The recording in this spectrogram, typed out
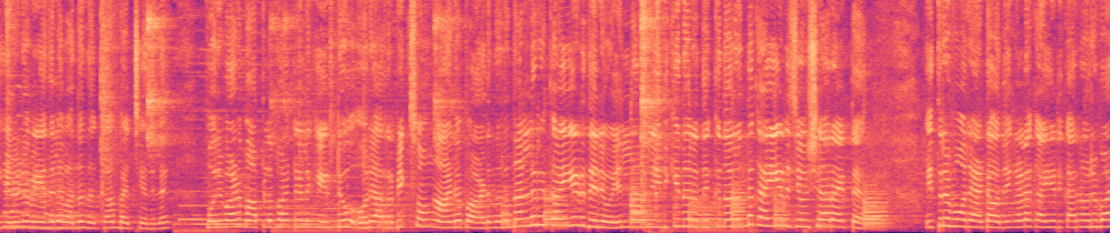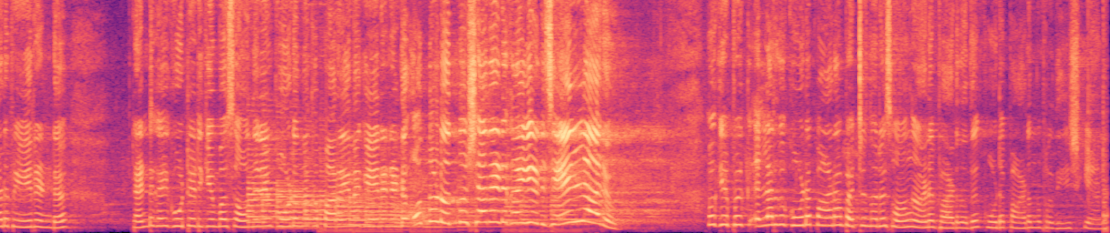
ഇങ്ങനൊരു വേദിയിൽ വന്ന് നിൽക്കാൻ പറ്റിയതിൽ ഒരുപാട് മാപ്പിളപ്പാട്ടുകൾ കേട്ടു. ഒരു അറബിക് സോങ് ആണ് പാടുന്നത്. നല്ലൊരു കൈയ്യടി തരുമോ എല്ലാവരും ഇരിക്കുന്നവരും നിൽക്കുന്നവരും ഒന്ന് കൈയ്യടിച്ച് ഉഷാറായിട്ട്. ഇത്ര പോരാട്ടോ നിങ്ങളുടെ കൈയ്യടി. കാരണം ഒരുപാട് പേരുണ്ട്. രണ്ട് കൈ കൂട്ടിയടിക്കുമ്പോൾ സൗന്ദര്യം കൂടുന്നൊക്കെ പറയുന്ന കേട്ടിട്ടുണ്ട്. ഒന്നുകൂടെ ഒന്ന് ഉഷാറായിട്ട് കൈയടിച്ച് എല്ലാവരും. ഓക്കെ ഇപ്പോൾ എല്ലാവർക്കും കൂടെ പാടാൻ പറ്റുന്ന ഒരു സോങ്ങാണ് പാടുന്നത്. കൂടെ പാടുന്ന പ്രതീക്ഷയാണ്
